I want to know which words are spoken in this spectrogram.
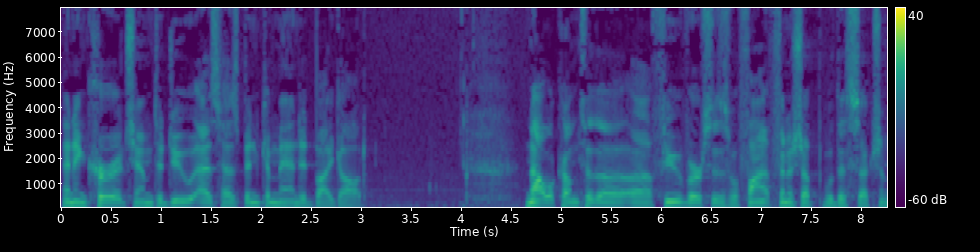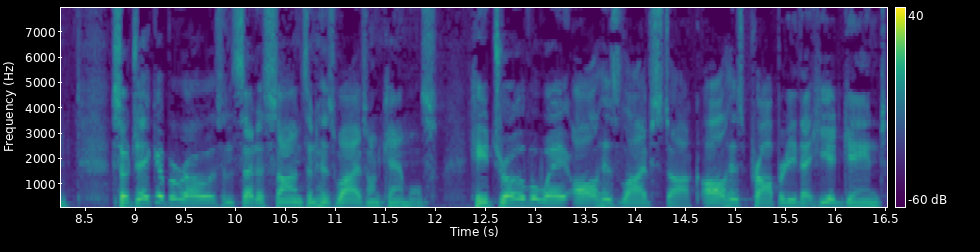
and encourage him to do as has been commanded by God. Now we'll come to the uh, few verses. We'll fi- finish up with this section. So Jacob arose and set his sons and his wives on camels. He drove away all his livestock, all his property that he had gained,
